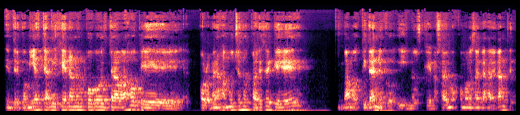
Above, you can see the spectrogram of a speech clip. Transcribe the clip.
entre comillas, te aligeran un poco el trabajo que por lo menos a muchos nos parece que es, vamos, titánico y nos, que no sabemos cómo lo sacas adelante,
